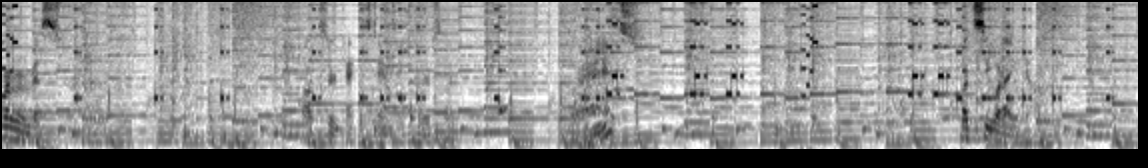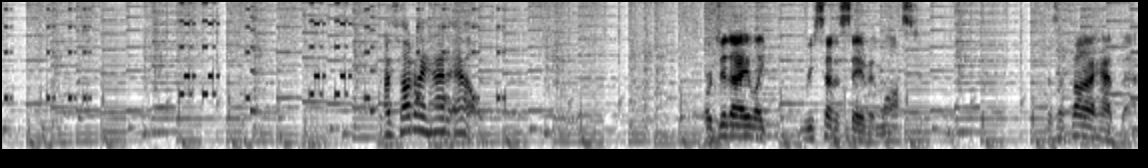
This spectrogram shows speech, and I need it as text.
Visits I? Officer, Cactus Dancers first, like... Right. Let's see what I got. I thought I had L. Or did I, like, reset a save and lost it? Because I thought I had that.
